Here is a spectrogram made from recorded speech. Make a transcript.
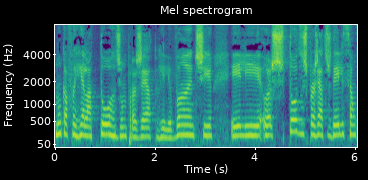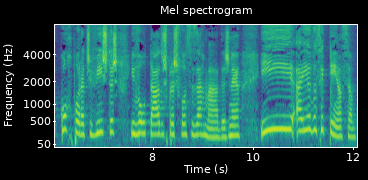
nunca foi relator de um projeto relevante. Ele, os, todos os projetos dele são corporativistas e voltados para as Forças Armadas, né? E aí você pensa,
